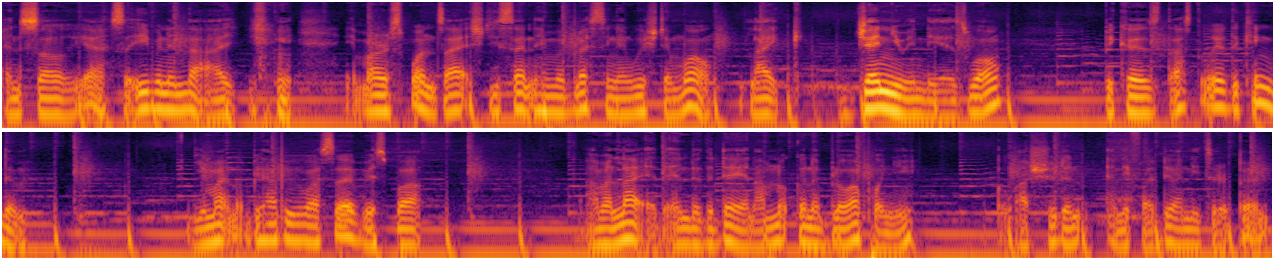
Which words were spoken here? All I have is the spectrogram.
and so yeah so even in that I in my response I actually sent him a blessing and wished him well like genuinely as well because that's the way of the kingdom you might not be happy with our service, but I'm a light at the end of the day, and I'm not going to blow up on you. Oh, I shouldn't, and if I do, I need to repent.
